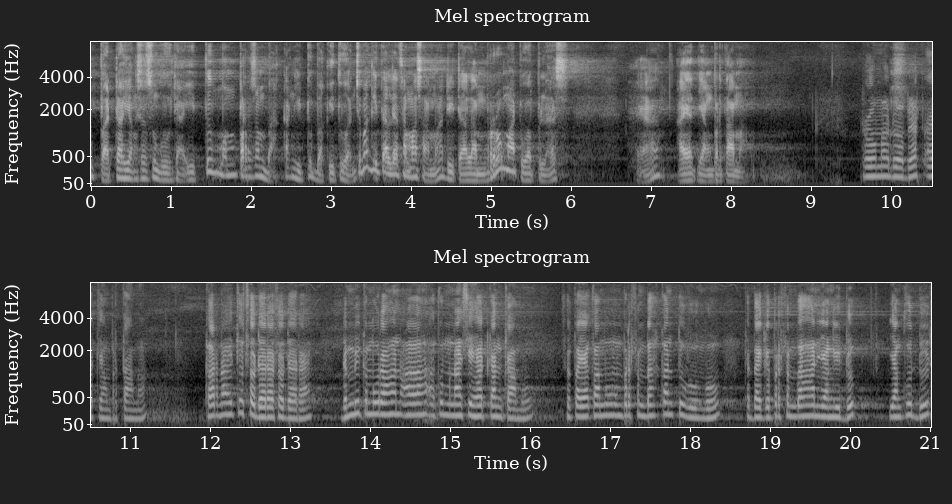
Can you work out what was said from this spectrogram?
ibadah yang sesungguhnya itu mempersembahkan hidup bagi Tuhan. Coba kita lihat sama-sama di dalam Roma 12 ya, ayat yang pertama. Roma 12 ayat yang pertama. Karena itu saudara-saudara, demi kemurahan Allah aku menasihatkan kamu supaya kamu mempersembahkan tubuhmu sebagai persembahan yang hidup, yang kudus,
